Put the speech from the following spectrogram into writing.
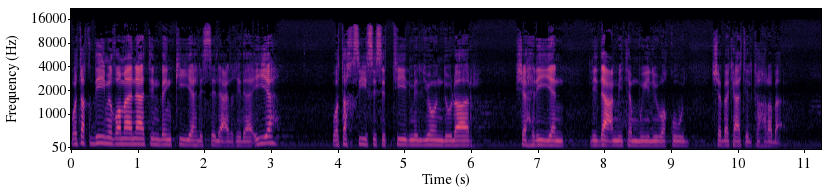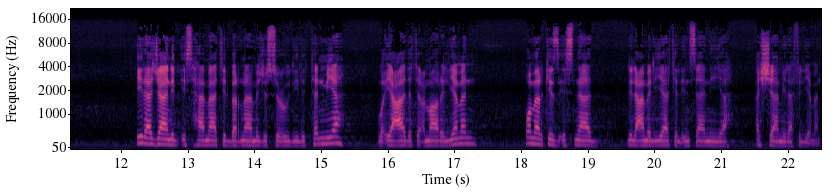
وتقديم ضمانات بنكية للسلع الغذائية وتخصيص 60 مليون دولار شهريا لدعم تمويل وقود شبكات الكهرباء. إلى جانب إسهامات البرنامج السعودي للتنمية وإعادة إعمار اليمن ومركز إسناد للعمليات الإنسانية الشاملة في اليمن.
